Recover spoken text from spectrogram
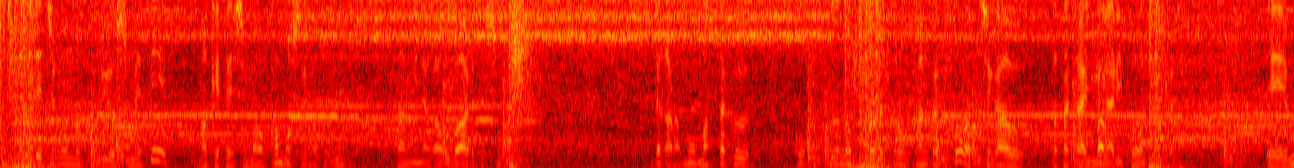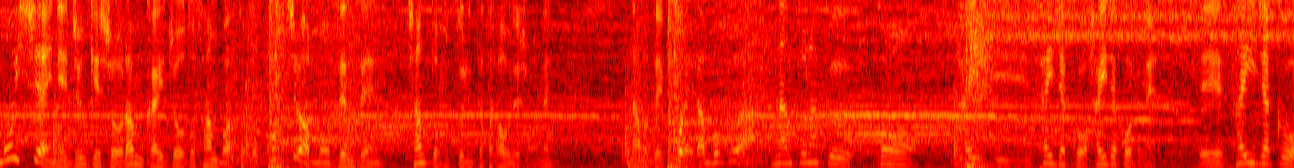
自分で自分の首を絞めて負けてしまうかもしれませんね。タミナが奪われてしまう。だからもう全くこう普通のプロレスの感覚とは違う戦いになりそうなんですが、えー、もう1試合ね準決勝ラム会長とサンボあそこ。こっちはもう全然ちゃんと普通に戦うでしょうねなのでこれが僕はなんとなくこの最弱王ハイジャク王でね、えー、最弱王の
